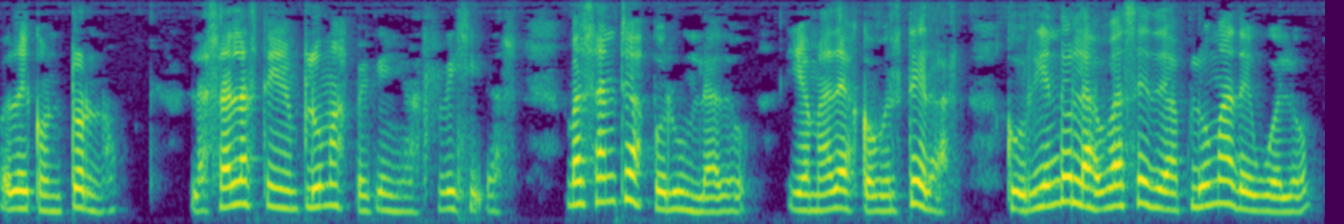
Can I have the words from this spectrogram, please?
o de contorno. Las alas tienen plumas pequeñas, rígidas, más anchas por un lado, llamadas coberteras, cubriendo las bases de la pluma de vuelo,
